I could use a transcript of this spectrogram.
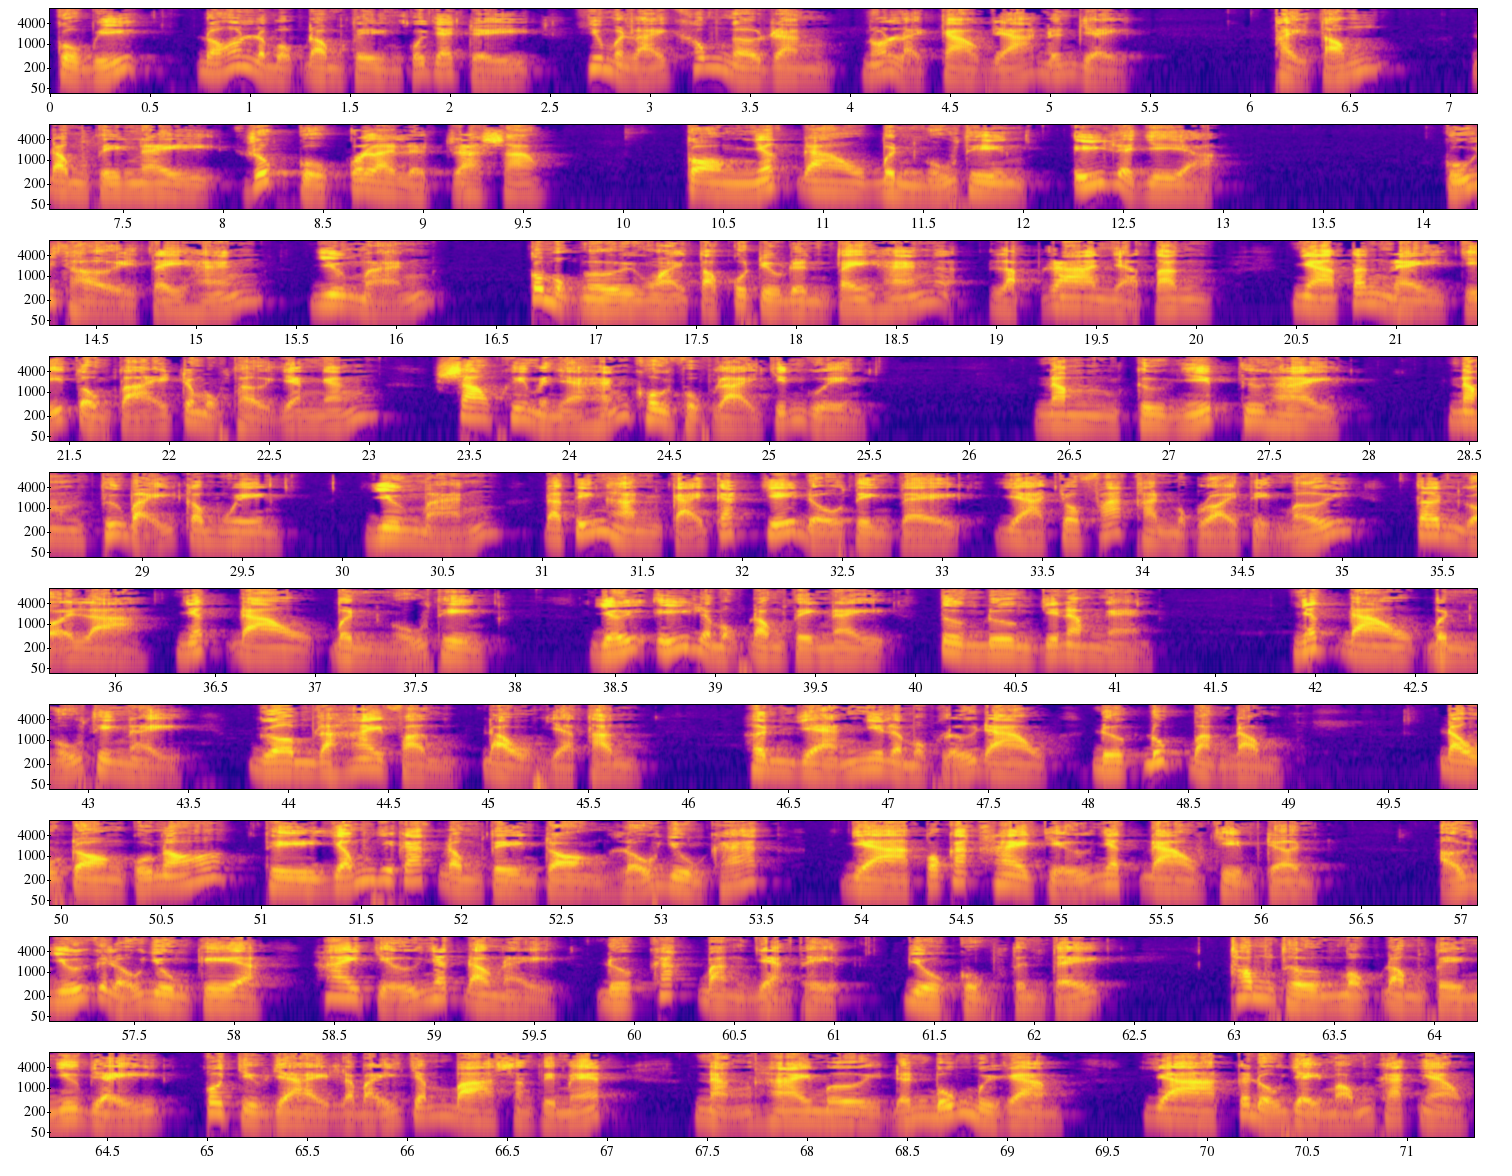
Cô biết đó là một đồng tiền có giá trị, nhưng mà lại không ngờ rằng nó lại cao giá đến vậy. Thầy Tống, đồng tiền này rốt cuộc có lai lịch ra sao? Còn nhất đao bình ngũ thiên, ý là gì ạ? À? Cuối thời Tây Hán, Dương Mãn, có một người ngoại tộc của triều đình Tây Hán lập ra nhà Tân. Nhà Tân này chỉ tồn tại trong một thời gian ngắn, sau khi mà nhà Hán khôi phục lại chính quyền. Năm cư nhiếp thứ hai, năm thứ bảy công nguyên, Dương Mãn đã tiến hành cải cách chế độ tiền tệ và cho phát hành một loại tiền mới, tên gọi là Nhất Đao Bình Ngũ Thiên. Với ý là một đồng tiền này tương đương với 5 ngàn. Nhất Đao Bình Ngũ Thiên này gồm là hai phần đầu và thân, hình dạng như là một lưỡi đao được đúc bằng đồng. Đầu tròn của nó thì giống với các đồng tiền tròn lỗ vuông khác và có các hai chữ nhất đao chìm trên. Ở dưới cái lỗ vuông kia, hai chữ nhất đao này được khắc bằng vàng thiệt, vô cùng tinh tế. Thông thường một đồng tiền như vậy có chiều dài là 7.3cm, nặng 20 đến 40 gram và cái độ dày mỏng khác nhau.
